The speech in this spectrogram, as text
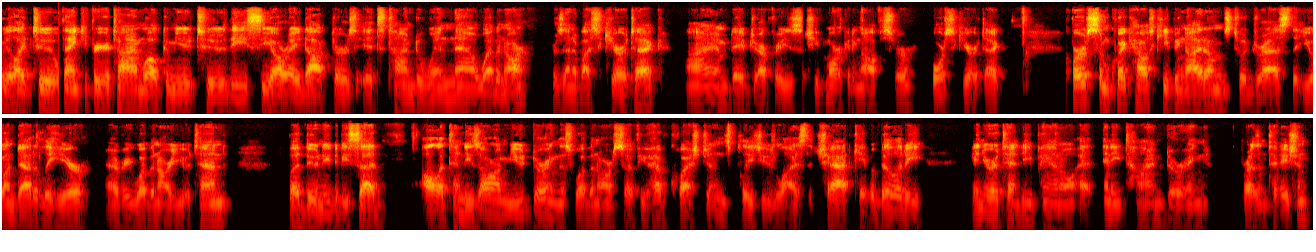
We'd like to thank you for your time, welcome you to the CRA Doctors It's Time to Win Now webinar presented by Securitech. I am Dave Jeffries, Chief Marketing Officer for Securitech. First, some quick housekeeping items to address that you undoubtedly hear every webinar you attend, but do need to be said. All attendees are on mute during this webinar, so if you have questions, please utilize the chat capability in your attendee panel at any time during the presentation.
